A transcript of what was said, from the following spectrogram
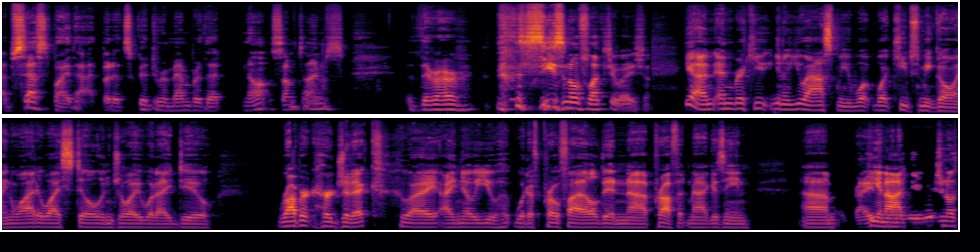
obsessed by that, but it's good to remember that no, sometimes there are seasonal fluctuations. Yeah, and, and Rick, you you know, you asked me what what keeps me going. Why do I still enjoy what I do? Robert Herjavec, who I, I know you would have profiled in uh, Profit Magazine. Um, right, he and I, the original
